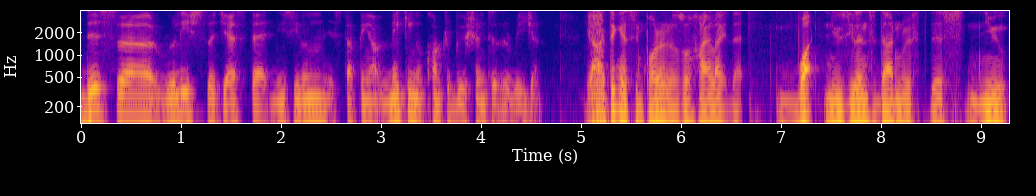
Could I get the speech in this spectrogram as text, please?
This uh, really suggests that New Zealand is stepping up, making a contribution to the region. Yeah, I think it's important to also highlight that what New Zealand's done with this new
